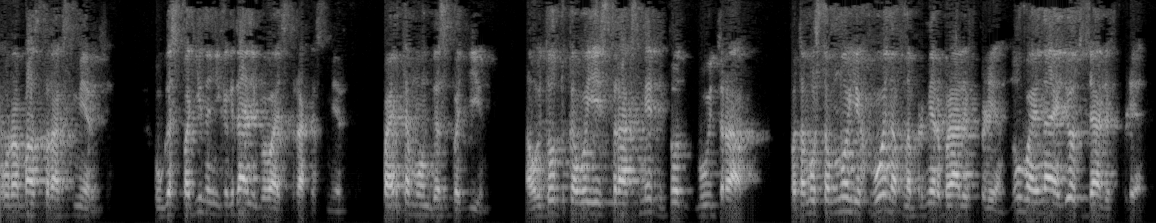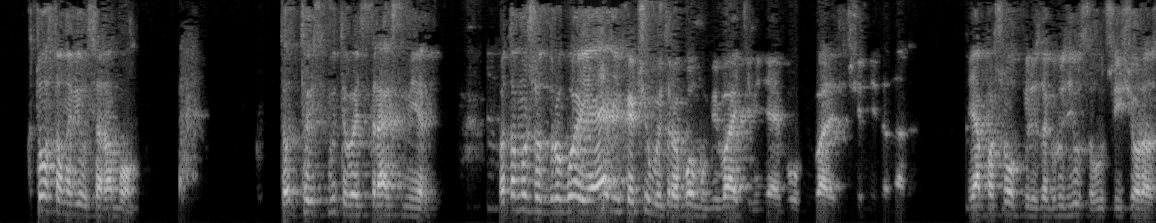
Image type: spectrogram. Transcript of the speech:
у раба страх смерти. У господина никогда не бывает страха смерти. Поэтому он господин. А вот тот, у кого есть страх смерти, тот будет раб. Потому что многих воинов, например, брали в плен. Ну, война идет, взяли в плен. Кто становился рабом? Тот, кто испытывает страх смерти. Потому что другой, я не хочу быть рабом, убивайте меня, его убивали, зачем мне это надо? Я пошел, перезагрузился, лучше еще раз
